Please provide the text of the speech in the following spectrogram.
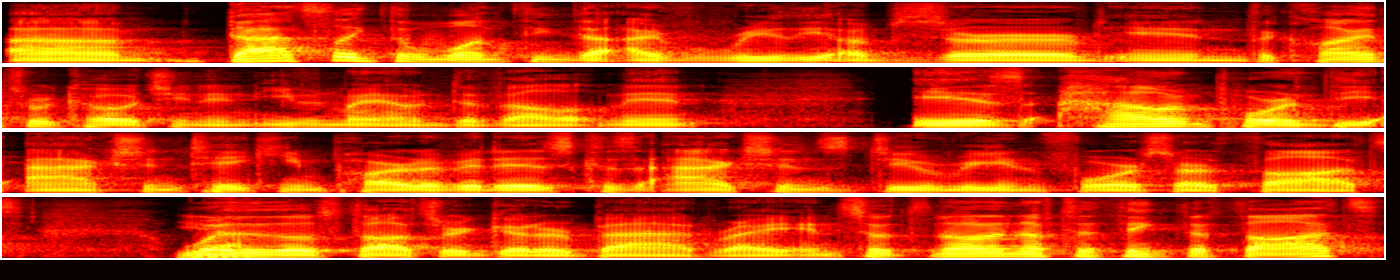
um, that's like the one thing that I've really observed in the clients we're coaching and even my own development is how important the action taking part of it is because actions do reinforce our thoughts, whether yeah. those thoughts are good or bad, right? And so it's not enough to think the thoughts.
